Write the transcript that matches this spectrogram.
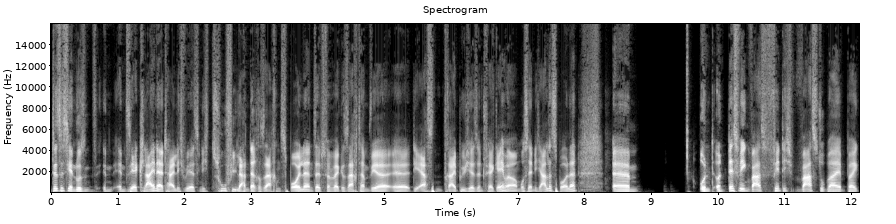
das ist ja nur ein, ein, sehr kleiner Teil. Ich will jetzt nicht zu viele andere Sachen spoilern, selbst wenn wir gesagt haben, wir äh, die ersten drei Bücher sind für Gamer, man muss ja nicht alles spoilern. Ähm, und, und deswegen war's, finde ich, warst du bei, bei,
